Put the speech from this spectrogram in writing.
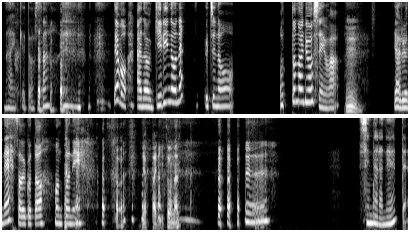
ないけどさ。でも、あの、義理のね、うちの夫の両親は、うん。やるね、そういうこと。本当に。やっぱりそうなんうん。死んだらねって、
